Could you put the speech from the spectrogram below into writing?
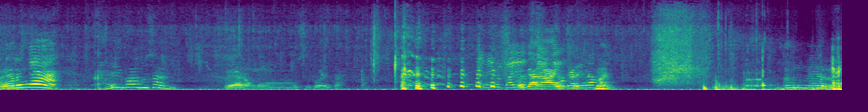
Meron nga. Ay, babusan. Bayaran kong 50. Kanino ba yun? Magkakain ka rin naman. Doon meron.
